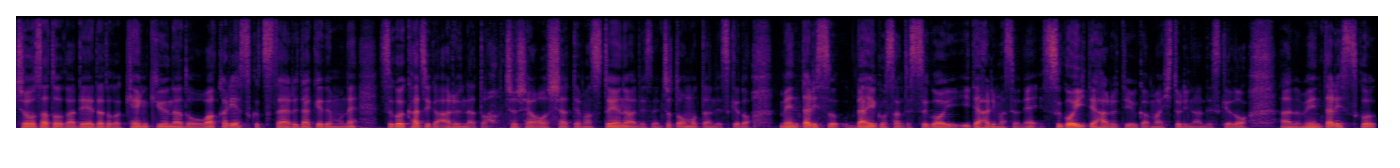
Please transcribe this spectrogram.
調査とかデータとか研究などを分かりやすく伝えるだけでもね、すごい価値があるんだと、著者はおっしゃってます。というのはですね、ちょっと思ったんですけど、メンタリスト DAIGO さんってすごいいてはりますよね。すごいいてはるっていうか、まあ一人なんですけど、あの、メンタリスト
